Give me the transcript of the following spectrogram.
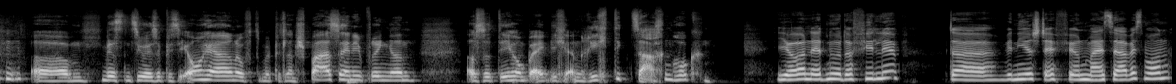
ähm, müssen sie alles ein bisschen anhören, oft mal ein bisschen Spaß reinbringen. Also die haben eigentlich einen richtig Sachen hocken. Ja, nicht nur der Philipp, der Venier Steffi und mein Servicemann,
